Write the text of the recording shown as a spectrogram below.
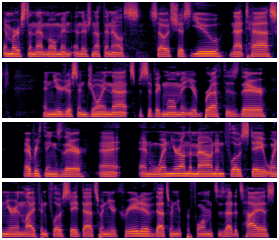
immersed in that moment and there's nothing else. So it's just you and that task and you're just enjoying that specific moment. Your breath is there, everything's there. And and when you're on the mound in flow state, when you're in life in flow state, that's when you're creative, that's when your performance is at its highest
